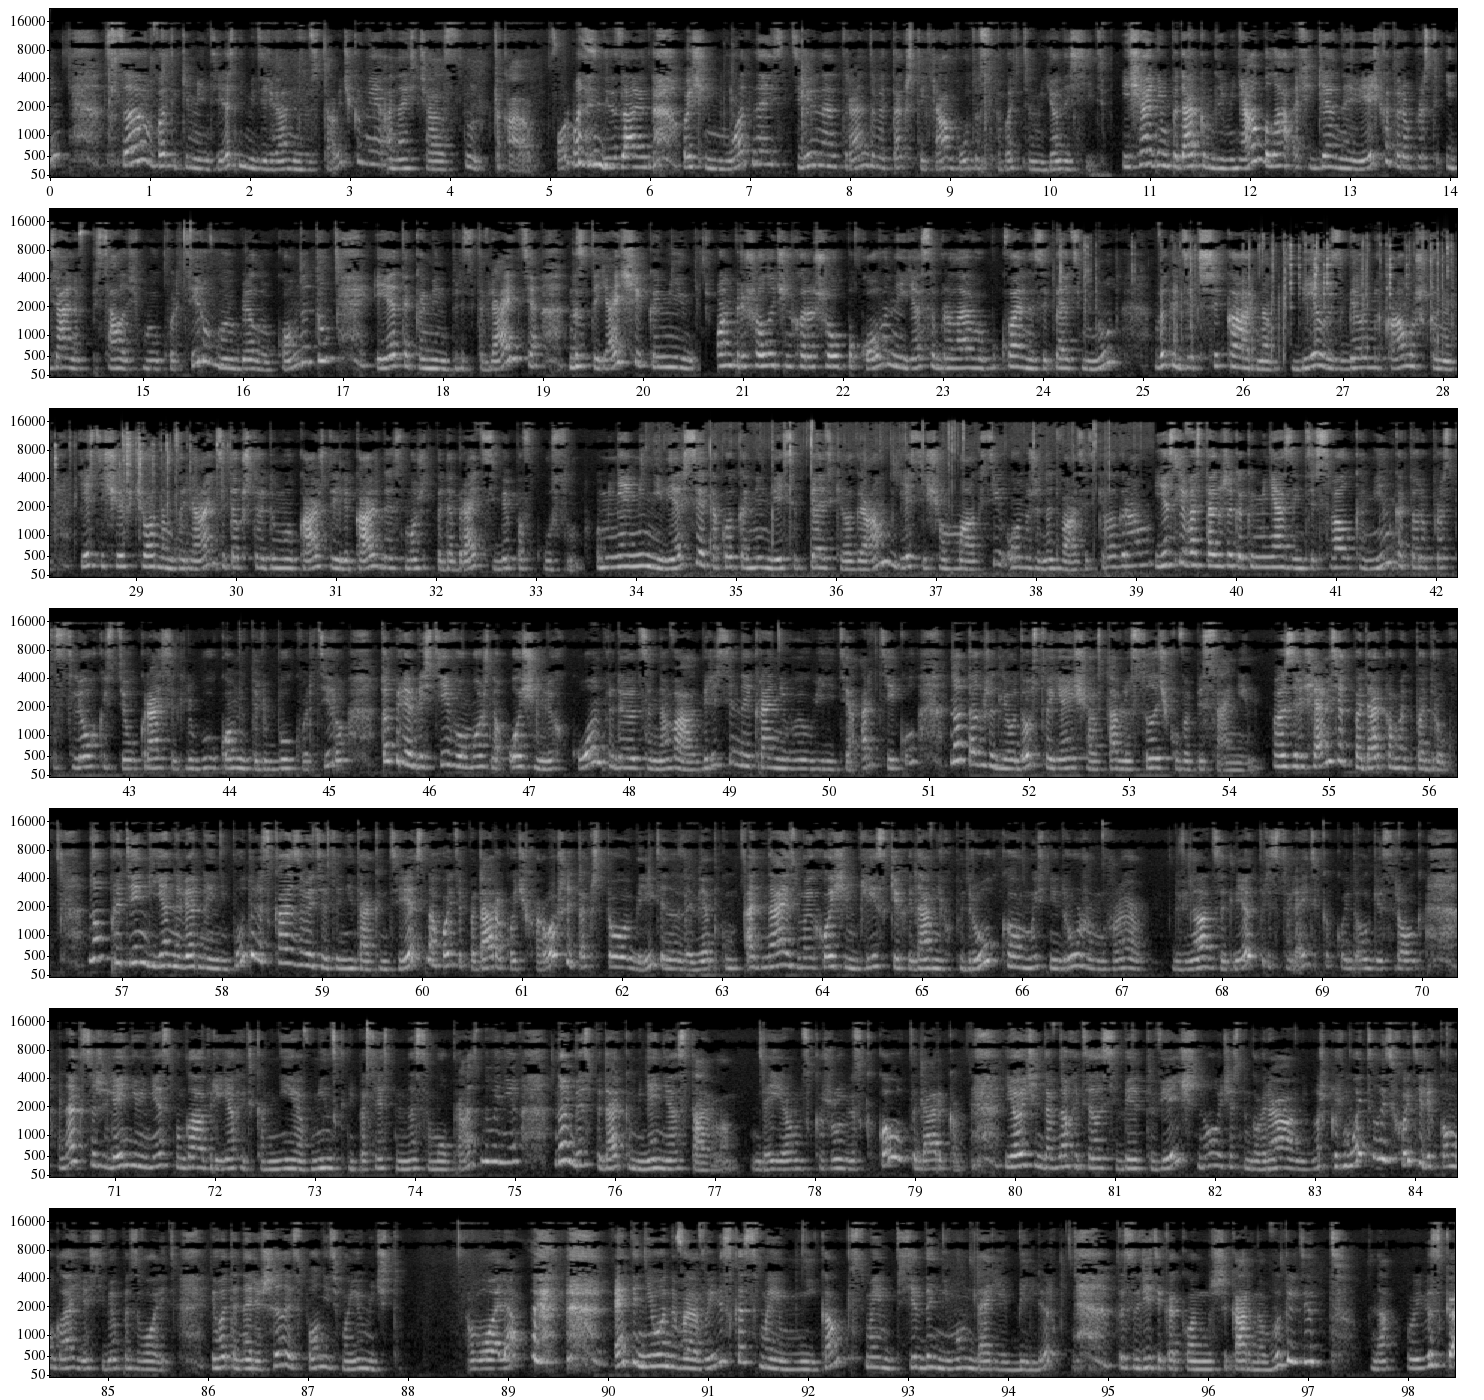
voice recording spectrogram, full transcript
с вот такими интересными деревянными вставочками. Она сейчас, ну, такая форма, дизайн, очень модная, стильная, трендовая, так что я буду с удовольствием ее носить. Еще одним подарком для меня была офигенная вещь, которая просто идеально вписалась в мою квартиру, в мою белую комнату. И это камин, представляете? Настоящий камин. Он пришел очень хорошо упакованный, я собрала его буквально за 5 минут. Выглядит шикарно. Белый, с белыми камушками. Есть еще и в черном варианте, так что я думаю, каждый или каждая сможет подобрать себе по вкусу. У меня мини-версия, такой камин весит 5 килограмм. Есть еще Макси, он уже на 20 килограмм. Если вас так же, как и меня, заинтересовал камин, который просто с легкостью украсит любую комнату, любую квартиру, то приобрести его можно очень легко. Он продается на Wildberries е. На экране вы увидите артикул, но также для удобства я еще оставлю ссылочку в описании. Возвращаемся к подаркам от подруг. Ну, про деньги я, наверное, не буду рассказывать, это не так интересно, хоть и подарок очень хороший, так что берите на заметку. Одна из моих очень близких и давних подруг, мы с ней дружим уже 12 лет, представляете, какой долгий срок. Она, к сожалению, не смогла приехать ко мне в Минск непосредственно на само празднование, но без подарка меня не оставила. Да я вам скажу, без какого подарка. Я очень давно хотела себе эту вещь, но, честно говоря, немножко жмотилась, хоть и легко могла ее себе позволить. И вот она решила исполнить мою мечту. Вуаля! Это неоновая вывеска с моим ником, с моим псевдонимом Дарья Биллер. Посмотрите, как он шикарно выглядит. На, вывеска.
